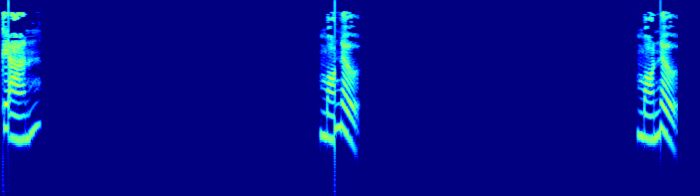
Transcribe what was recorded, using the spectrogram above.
Kết án. Món nợ. Món nợ.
